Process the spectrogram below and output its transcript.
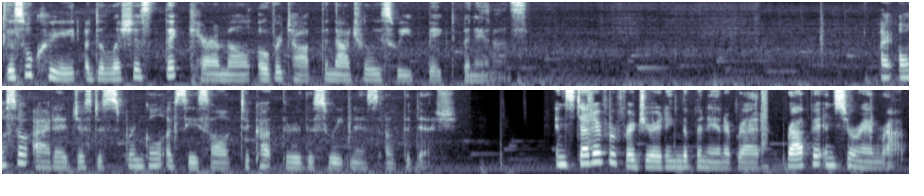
This will create a delicious thick caramel over top the naturally sweet baked bananas. I also added just a sprinkle of sea salt to cut through the sweetness of the dish. Instead of refrigerating the banana bread, wrap it in saran wrap.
